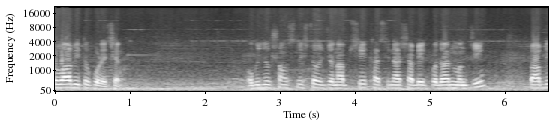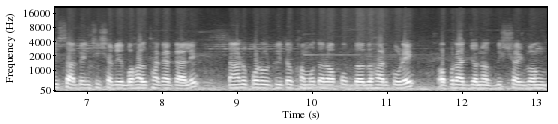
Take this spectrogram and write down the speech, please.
প্রভাবিত করেছেন। অভিযোগ সংশ্লিষ্ট জনাব শেখ হাসিনা সাবেক প্রধানমন্ত্রী, পাবলিক সার্ভেন্ট হিসাবে বহাল থাকাকালে তার উপর অর্পিত ক্ষমতার অপব্যবহার করে অপরাধজনক বিশ্বাসভঙ্গ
